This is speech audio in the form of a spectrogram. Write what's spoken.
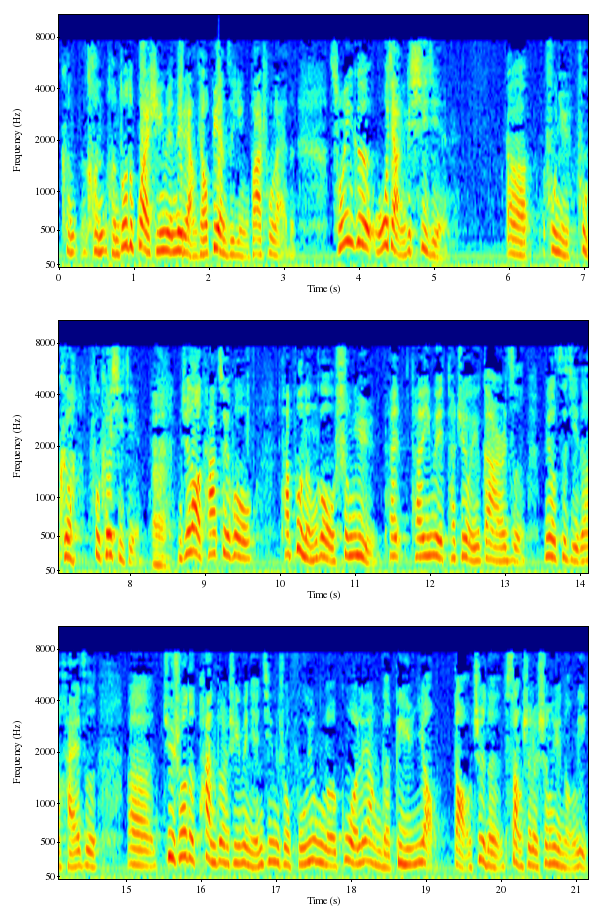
很很很多的怪是因为那两条辫子引发出来的。从一个我讲一个细节，呃，妇女妇科妇科细节，嗯。你知道他最后他不能够生育，他他因为他只有一个干儿子，没有自己的孩子，呃，据说的判断是因为年轻的时候服用了过量的避孕药导致的丧失了生育能力，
